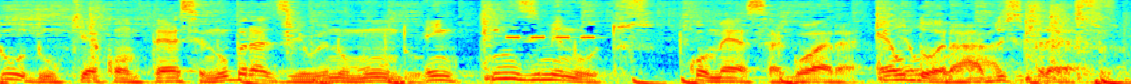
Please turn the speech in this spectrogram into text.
Tudo o que acontece no Brasil e no mundo em 15 minutos. Começa agora Eldorado Expresso.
